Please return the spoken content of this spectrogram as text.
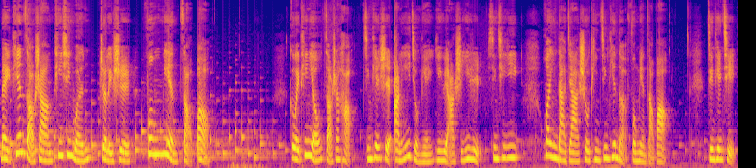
每天早上听新闻，这里是封面早报。各位听友，早上好，今天是二零一九年一月二十一日，星期一，欢迎大家收听今天的封面早报。今天起，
